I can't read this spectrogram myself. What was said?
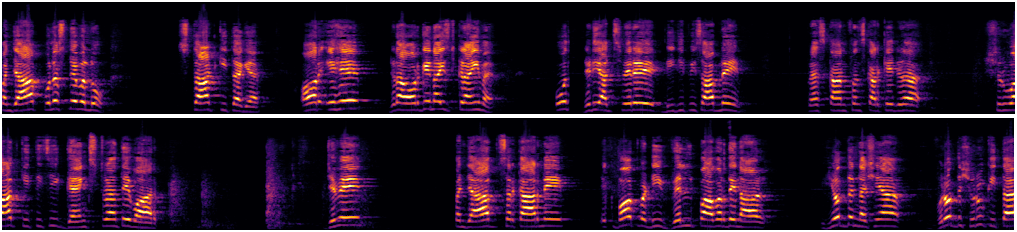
ਪੰਜਾਬ ਪੁਲਿਸ ਦੇ ਵੱਲੋਂ ਸਟਾਰਟ ਕੀਤਾ ਗਿਆ ਔਰ ਇਹ ਜਿਹੜਾ ਆਰਗੇਨਾਈਜ਼ਡ ਕ੍ਰਾਈਮ ਹੈ ਉਹ ਜਿਹੜੀ ਅੱਜ ਸਵੇਰੇ ਡੀਜੀਪੀ ਸਾਹਿਬ ਨੇ ਪ੍ਰੈਸ ਕਾਨਫਰੰਸ ਕਰਕੇ ਜਿਹੜਾ ਸ਼ੁਰੂਆਤ ਕੀਤੀ ਸੀ ਗੈਂਗਸਟਰਾਂ ਤੇ ਵਾਰ, ਜਿਵੇਂ ਪੰਜਾਬ ਸਰਕਾਰ ਨੇ ਇੱਕ ਬਹੁਤ ਵੱਡੀ ਵਿਲ ਪਾਵਰ ਦੇ ਨਾਲ ਯੁੱਧ ਨਸ਼ਿਆਂ ਵਿਰੁੱਧ ਸ਼ੁਰੂ ਕੀਤਾ,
